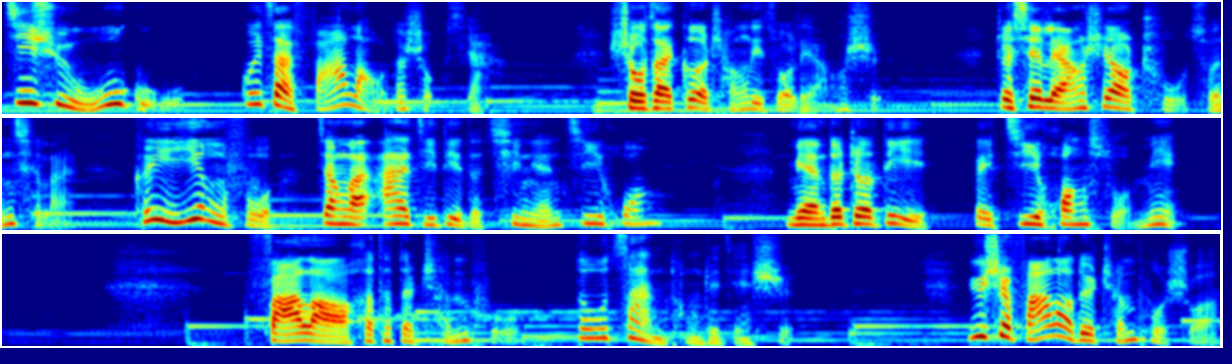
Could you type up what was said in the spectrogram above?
积蓄五谷归在法老的手下，收在各城里做粮食。这些粮食要储存起来，可以应付将来埃及地的七年饥荒，免得这地被饥荒所灭。法老和他的臣仆都赞同这件事。于是法老对臣仆说：“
